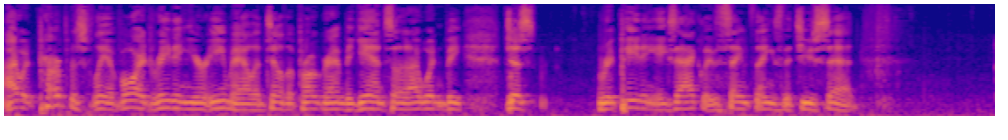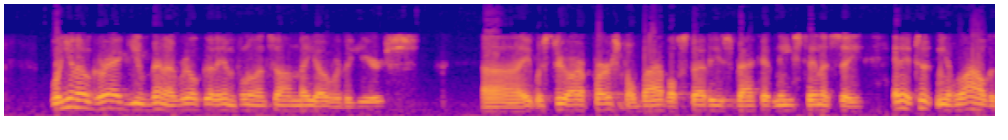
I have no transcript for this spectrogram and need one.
I would purposefully avoid reading your email until the program began so that I wouldn't be just repeating exactly the same things that you said. Well, you know, Greg, you've been a real good influence on me over the years. Uh, it was through our personal Bible studies back in East Tennessee, and it took me a while to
